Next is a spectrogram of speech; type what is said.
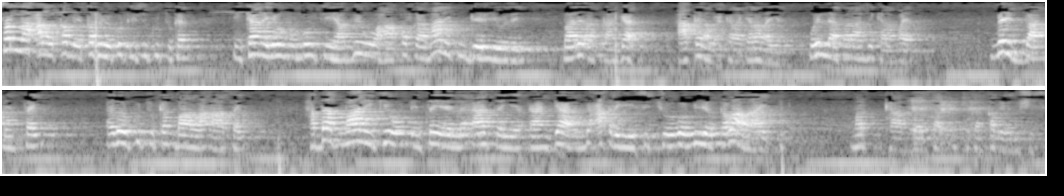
sallaa cala alqabri qabriga korkiisu ku tukan in kaana yawma mawtihi haddii uu ahaa qofkaa maalinkuu geeriyooday baaligan qaangaad caaqilan wax kala garanaya wailaa falaa haddii kala maya. Mayd baa dhintay adoo ku tukan baa la aasay haddaad maalinkii uu dhintay ee la aasayay qaangaar caqligiisi joogo miyir qabaad ahayd markaa doontaad ku tukan qabriga dushiisa.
